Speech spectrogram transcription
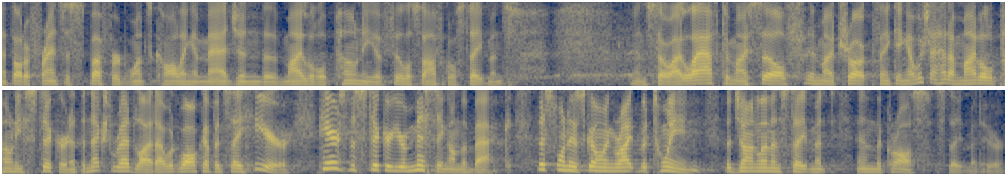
I thought of Francis Spufford once calling Imagine the My Little Pony of philosophical statements. And so I laughed to myself in my truck, thinking, I wish I had a My Little Pony sticker. And at the next red light, I would walk up and say, Here, here's the sticker you're missing on the back. This one is going right between the John Lennon statement and the cross statement here.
